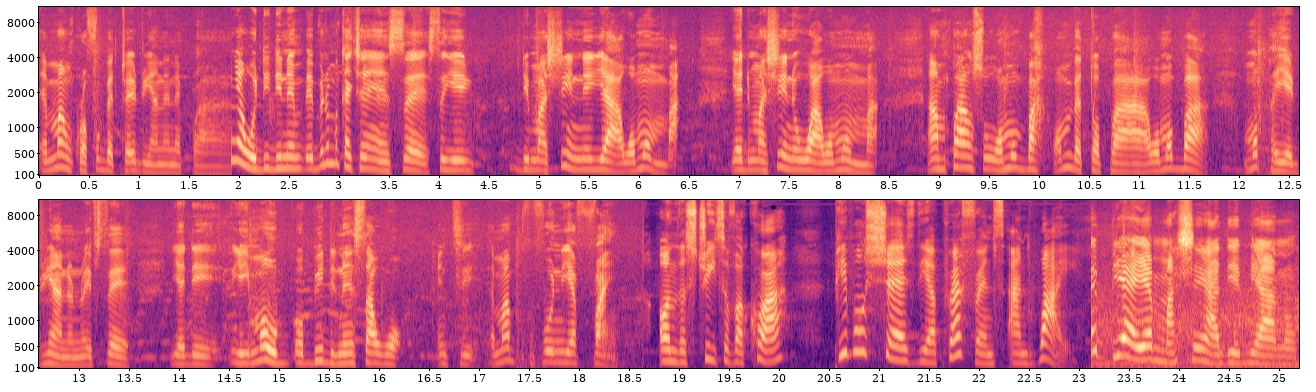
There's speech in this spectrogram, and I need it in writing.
ɛma nkurɔfo bɛtɔ aduane ne paa. Nya wodidi ne ebinom ka kyerɛ yɛn sɛ sɛ yɛ di machine ne yɛ a wɔn mma. Yɛ di machine ne wɔ a wɔn mma. Ampa nso wɔn ba wɔn bɛtɔ paa wɔn ba a wɔn pɛ yɛ aduane no efisɛ yɛde yɛma obi de ne nsa wɔ nti ɛma fufuo no yɛ fine. On the streets of Accra, people shared their preference and why. Ebi a ɛyɛ machine adeɛ bi ano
